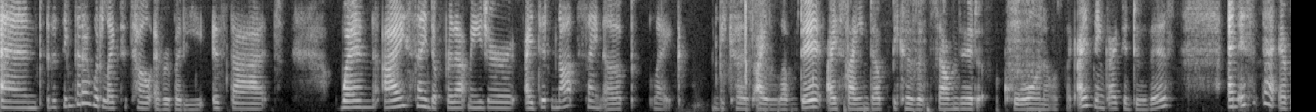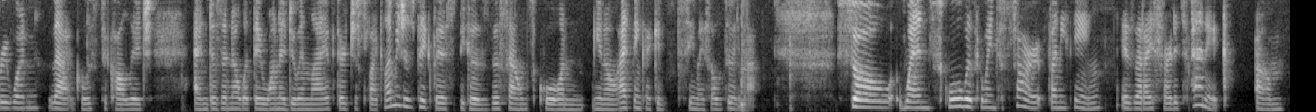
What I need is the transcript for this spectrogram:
And the thing that I would like to tell everybody is that when I signed up for that major, I did not sign up like because I loved it. I signed up because it sounded cool and I was like, I think I could do this. And isn't that everyone that goes to college and doesn't know what they want to do in life, they're just like, let me just pick this because this sounds cool and, you know, I think I could see myself doing that. So when school was going to start, funny thing is that I started to panic. Um,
